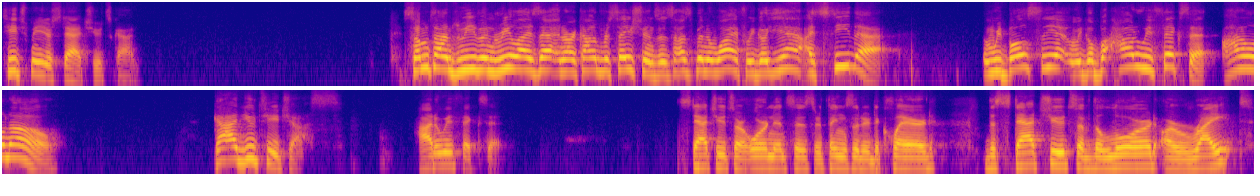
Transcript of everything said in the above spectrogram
Teach me your statutes, God. Sometimes we even realize that in our conversations as husband and wife. We go, Yeah, I see that. And we both see it and we go, But how do we fix it? I don't know. God, you teach us. How do we fix it? Statutes are ordinances, they're things that are declared. The statutes of the Lord are right,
